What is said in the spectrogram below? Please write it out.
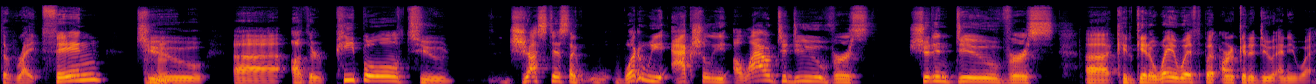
the right thing, to mm-hmm. uh, other people, to justice? Like, what are we actually allowed to do versus shouldn't do versus uh, could get away with but aren't going to do anyway?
